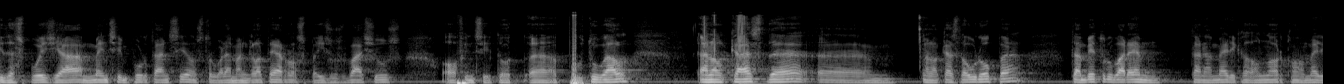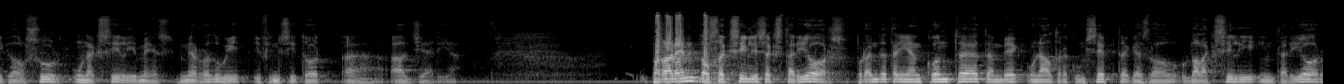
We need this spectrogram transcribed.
i després ja amb menys importància doncs, trobarem Anglaterra, els Països Baixos o fins i tot eh, Portugal. En el cas de, eh, en el cas d'Europa també trobarem tant a Amèrica del Nord com a Amèrica del Sud un exili més, més reduït i fins i tot eh, a Algèria. Parlarem dels exilis exteriors, però hem de tenir en compte també un altre concepte que és del, de l'exili interior,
